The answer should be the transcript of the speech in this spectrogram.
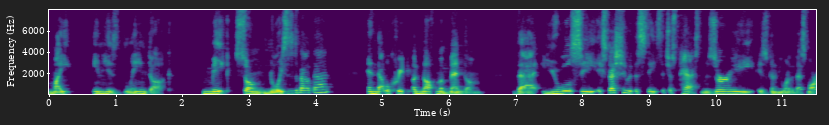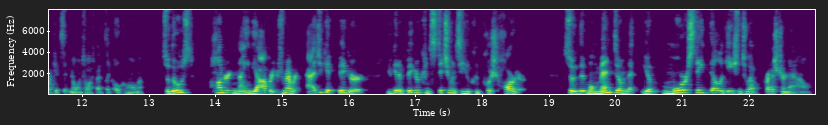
might, in his lame duck, make some noises about that. And that will create enough momentum that you will see, especially with the states that just passed. Missouri is going to be one of the best markets that no one talks about. It's like Oklahoma. So those 190 operators, remember, as you get bigger, you get a bigger constituency who can push harder. So the momentum that you have more state delegations who have pressure now.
